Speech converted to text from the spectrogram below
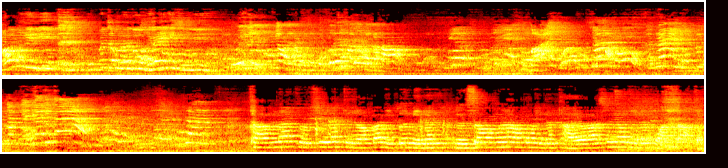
아무리 예쁜 척을 해도 네가 이기지. 너희는 예쁜 게 아니라 너는 하나하나. 뭐? 그래, 예쁜 척 다음날 교실에 들어간 이쁨이는 눈싸움을 하고 있는 다혜와 수연이를 보았다.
